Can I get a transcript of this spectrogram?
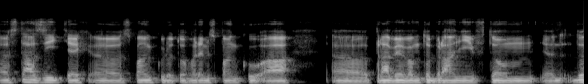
uh, stází těch uh, spanků, do toho REM spanku a uh, právě vám to brání v tom, do,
